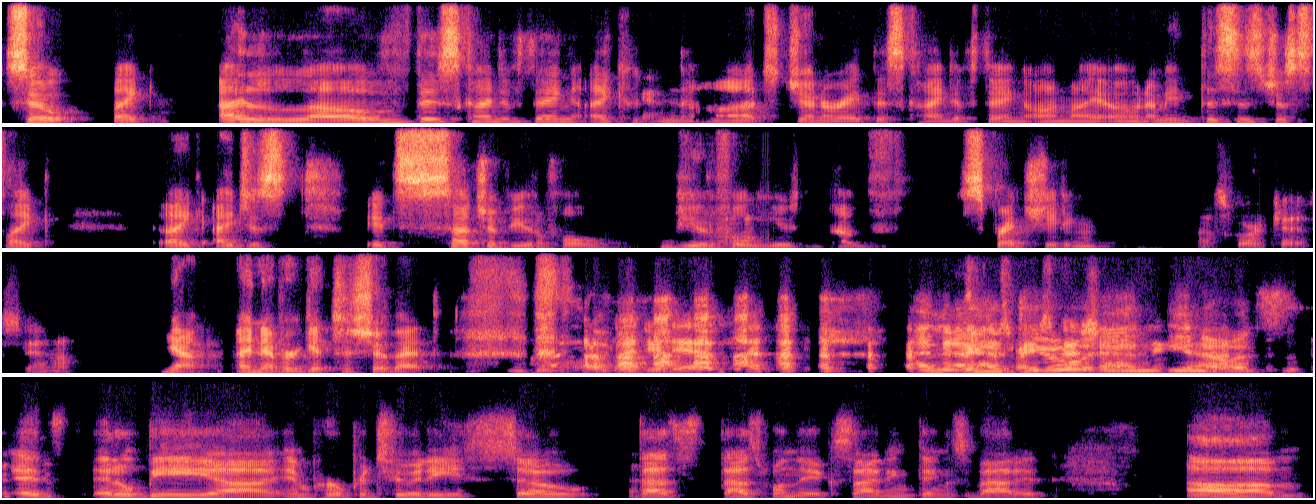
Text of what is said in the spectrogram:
So like I love this kind of thing. I could yeah. not generate this kind of thing on my own. I mean, this is just like, like I just, it's such a beautiful, beautiful use of spreadsheeting. That's gorgeous. Yeah. Yeah, I never get to show that. I'm glad you did. and now you do, and you yeah. know, it's it's it'll be uh, in perpetuity. So that's that's one of the exciting things about it. Um,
